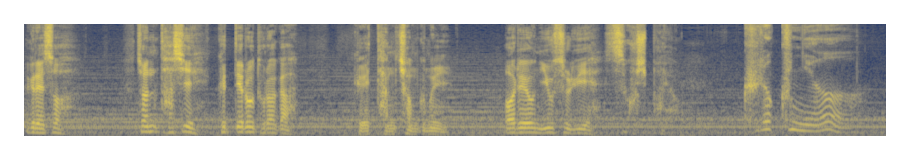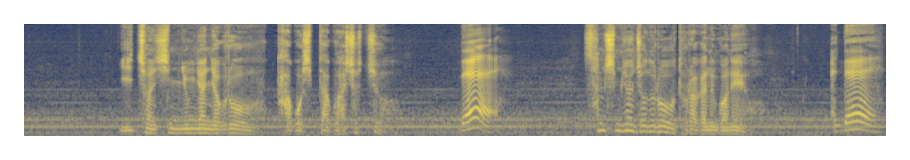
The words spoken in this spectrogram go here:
그래서 전 다시 그때로 돌아가 그 당첨금을 어려운 이웃을 위해 쓰고 싶어요. 그렇군요. 2016년 역으로 가고 싶다고 하셨죠? 네, 30년 전으로 돌아가는 거네요. 네.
